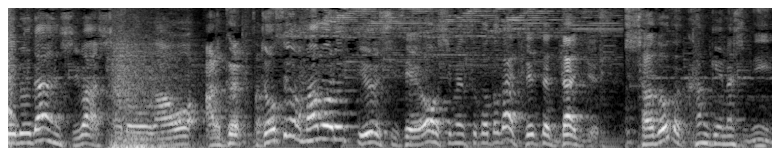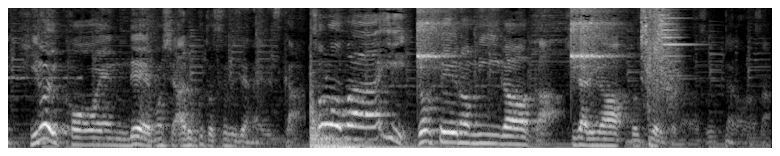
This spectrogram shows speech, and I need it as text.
てる男子は車道側を歩く。女性を守るっていう姿勢を示すことが絶対大事です。車道とか関係なしに広い公園でもし歩くとするじゃないですか。その場合女性の右側か左側どっちがいいと思います？中村さん。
